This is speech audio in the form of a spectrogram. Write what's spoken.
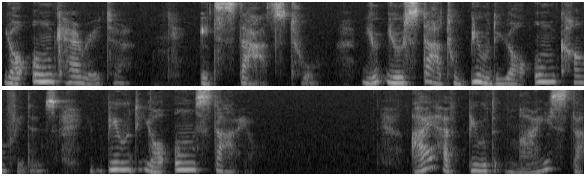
your own character, it starts to you, you start to build your own confidence, build your own style. I have built my style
